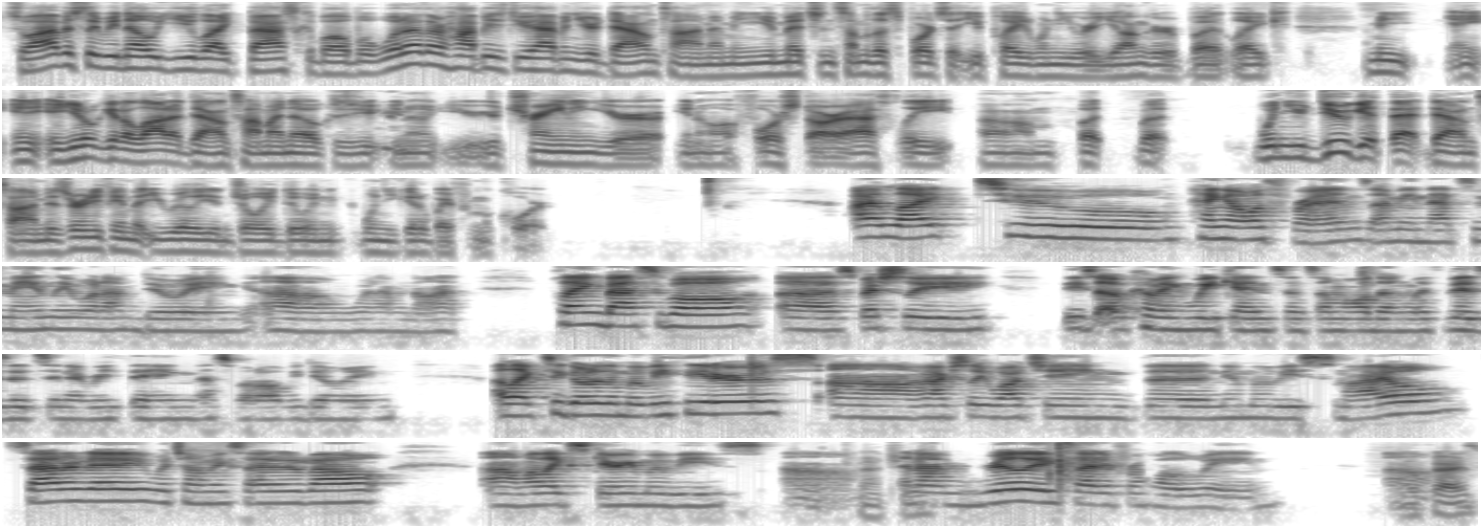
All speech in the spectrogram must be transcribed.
so obviously we know you like basketball. But what other hobbies do you have in your downtime? I mean, you mentioned some of the sports that you played when you were younger, but like. I mean, you don't get a lot of downtime, I know, because you you know you're training, you're you know a four star athlete. Um, but but when you do get that downtime, is there anything that you really enjoy doing when you get away from the court? I like to hang out with friends. I mean, that's mainly what I'm doing um, when I'm not playing basketball, uh, especially these upcoming weekends since I'm all done with visits and everything. That's what I'll be doing. I like to go to the movie theaters. Uh, I'm actually watching the new movie Smile Saturday, which I'm excited about. Um, I like scary movies, um, Gotcha. and I'm really excited for Halloween. Um, Okay.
